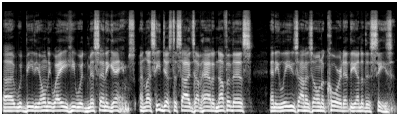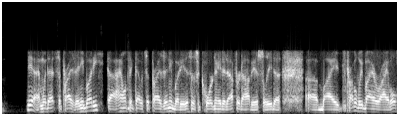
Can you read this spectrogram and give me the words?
uh, would be the only way he would miss any games, unless he just decides I've had enough of this and he leaves on his own accord at the end of this season. Yeah, and would that surprise anybody? Uh, I don't think that would surprise anybody. This is a coordinated effort, obviously, to uh, by probably by a rival,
